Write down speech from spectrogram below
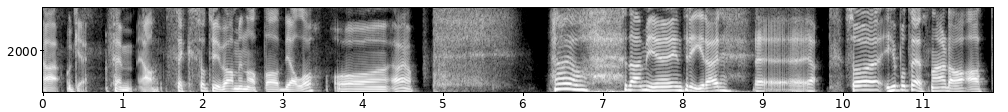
Ja, ok. Fem, ja, 26, Aminata Diallo. Og ja, ja. Ja, ja. Det er mye intriger her. Det, ja. Så hypotesen er da at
